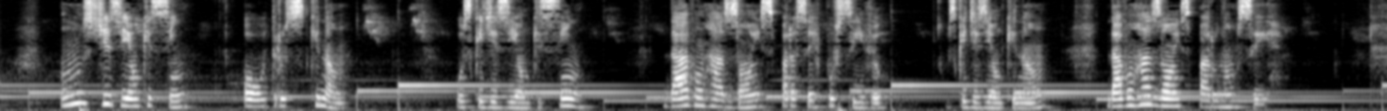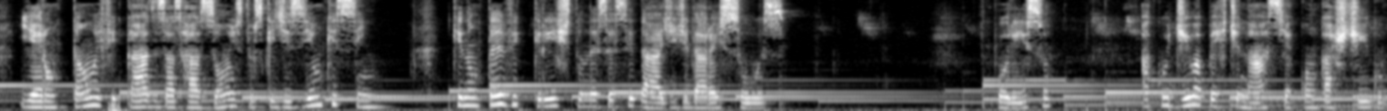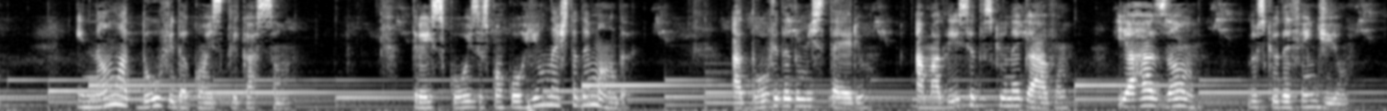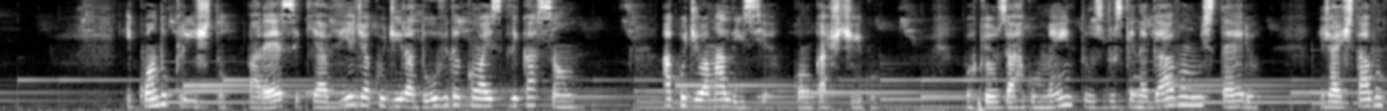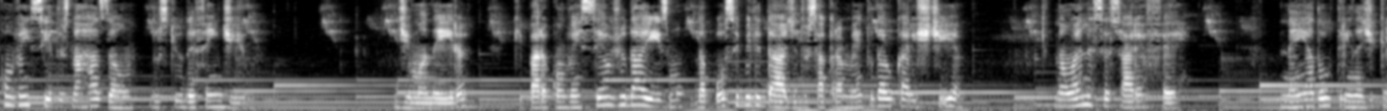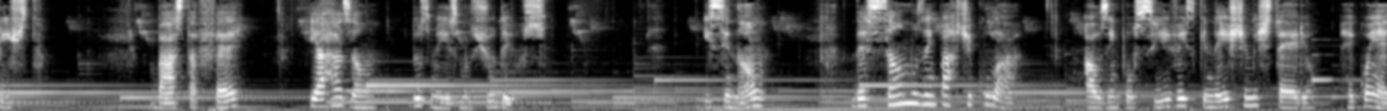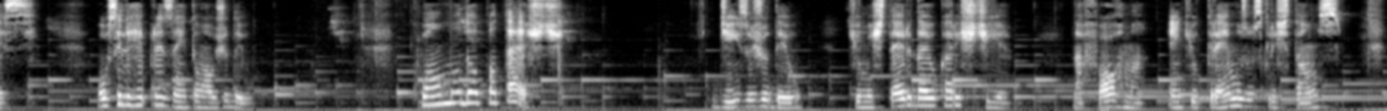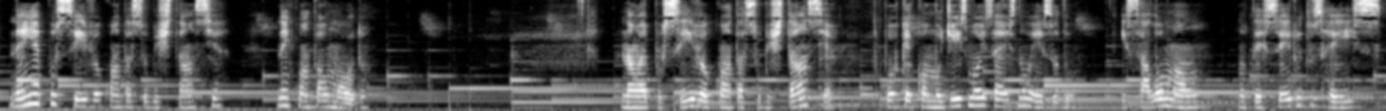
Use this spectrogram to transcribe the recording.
uns diziam que sim, outros que não. Os que diziam que sim davam razões para ser possível. Os que diziam que não davam razões para o não ser. E eram tão eficazes as razões dos que diziam que sim, que não teve Cristo necessidade de dar as suas. Por isso, acudiu a pertinácia com castigo e não a dúvida com a explicação. Três coisas concorriam nesta demanda: a dúvida do mistério, a malícia dos que o negavam e a razão dos que o defendiam. E quando Cristo parece que havia de acudir à dúvida com a explicação, acudiu à malícia com o castigo, porque os argumentos dos que negavam o mistério já estavam convencidos na razão dos que o defendiam. De maneira que, para convencer o judaísmo da possibilidade do sacramento da Eucaristia, não é necessária a fé, nem a doutrina de Cristo. Basta a fé e a razão dos mesmos judeus. E se não, desçamos em particular aos impossíveis que neste mistério reconhece ou se lhe representam ao judeu. Como do poteste? Diz o judeu que o mistério da Eucaristia, na forma em que o cremos os cristãos, nem é possível quanto à substância, nem quanto ao modo. Não é possível quanto à substância, porque, como diz Moisés no Êxodo e Salomão no Terceiro dos Reis,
